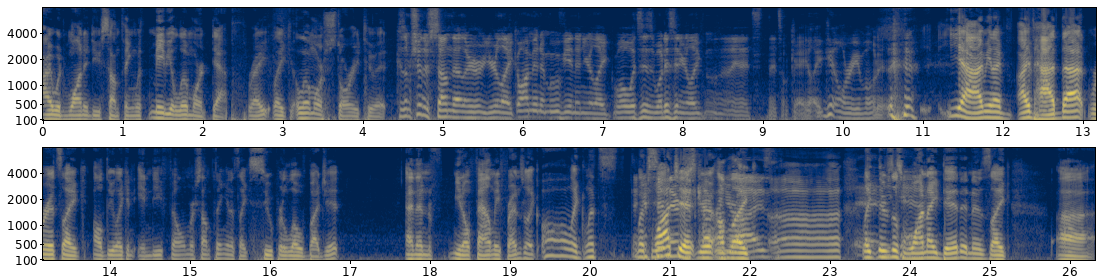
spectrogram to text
I would want to do something with maybe a little more depth, right? Like a little more story to it. Because I'm sure there's some that are, you're like, oh, I'm in a movie, and then you're like, well, what's this? What is it? And you're like, "Eh, it's it's okay. Like, don't worry about it. Yeah, I mean, I've I've had that where it's like I'll do like an indie film or something, and it's like super low budget, and then you know family friends are like, oh, like let's And let's you're watch it. You're- I'm like, eyes. uh, Eh, like there's you this can't. one I did, and it was like, uh,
